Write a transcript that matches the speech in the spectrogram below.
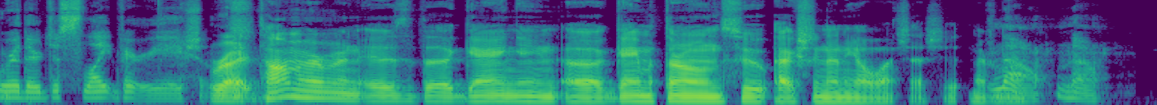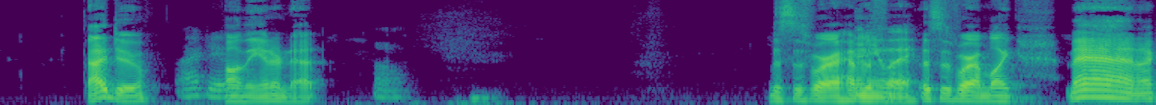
where they're just slight variations. Right. Tom Herman is the gang in uh, Game of Thrones who actually none of y'all watch that shit. Never mind. No, no. I do I do. on the internet. oh. This is where I have the- Anyway. this is where I'm like, man, I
